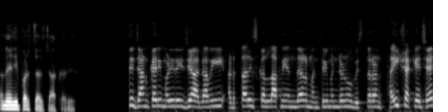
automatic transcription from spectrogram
અને એની પર ચર્ચા કરીએ. જે જાણકારી મળી રહી છે આગામી અડતાલીસ કલાકની અંદર મંત્રીમંડળનું વિસ્તરણ થઈ શકે છે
